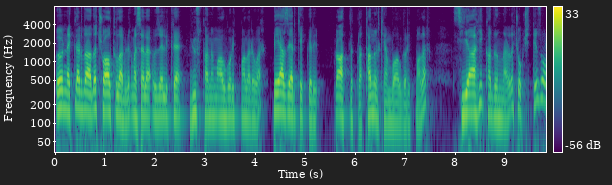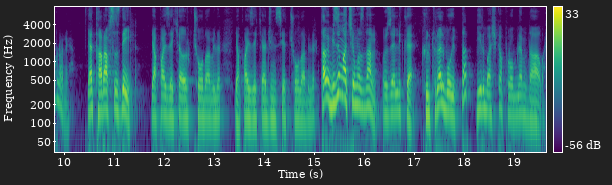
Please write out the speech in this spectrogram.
Örnekler daha da çoğaltılabilir. Mesela özellikle yüz tanıma algoritmaları var. Beyaz erkekleri rahatlıkla tanırken bu algoritmalar siyahi kadınlarda çok ciddi zorlanıyor. Yani tarafsız değil. Yapay zeka ırkçı olabilir, yapay zeka cinsiyetçi olabilir. Tabii bizim açımızdan özellikle kültürel boyutta bir başka problem daha var.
